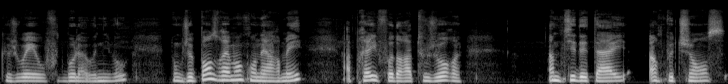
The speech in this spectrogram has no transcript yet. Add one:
que jouer au football à haut niveau. Donc je pense vraiment qu'on est armé. Après, il faudra toujours un petit détail, un peu de chance,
